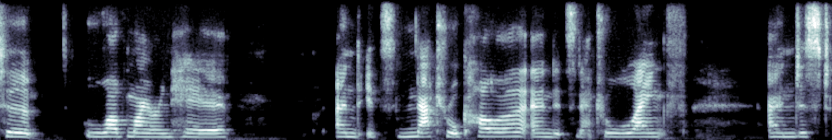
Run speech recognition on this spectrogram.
to love my own hair and its natural color and its natural length and just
